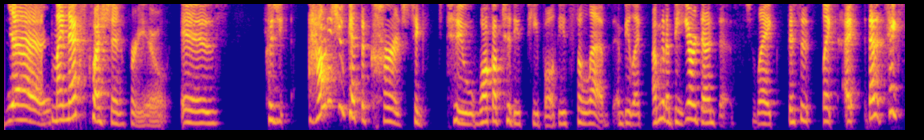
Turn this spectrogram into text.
yes. My next question for you is because how did you get the courage to to walk up to these people, these celebs, and be like, "I'm going to be your dentist"? Like this is like I, that takes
